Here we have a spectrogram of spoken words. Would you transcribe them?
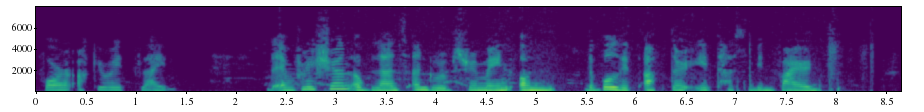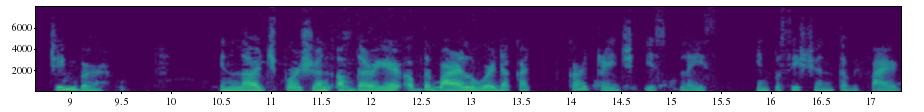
for accurate flight. The impression of lands and grooves remain on the bullet after it has been fired. Chamber. Enlarged portion of the rear of the barrel where the cartridge is placed in position to be fired.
